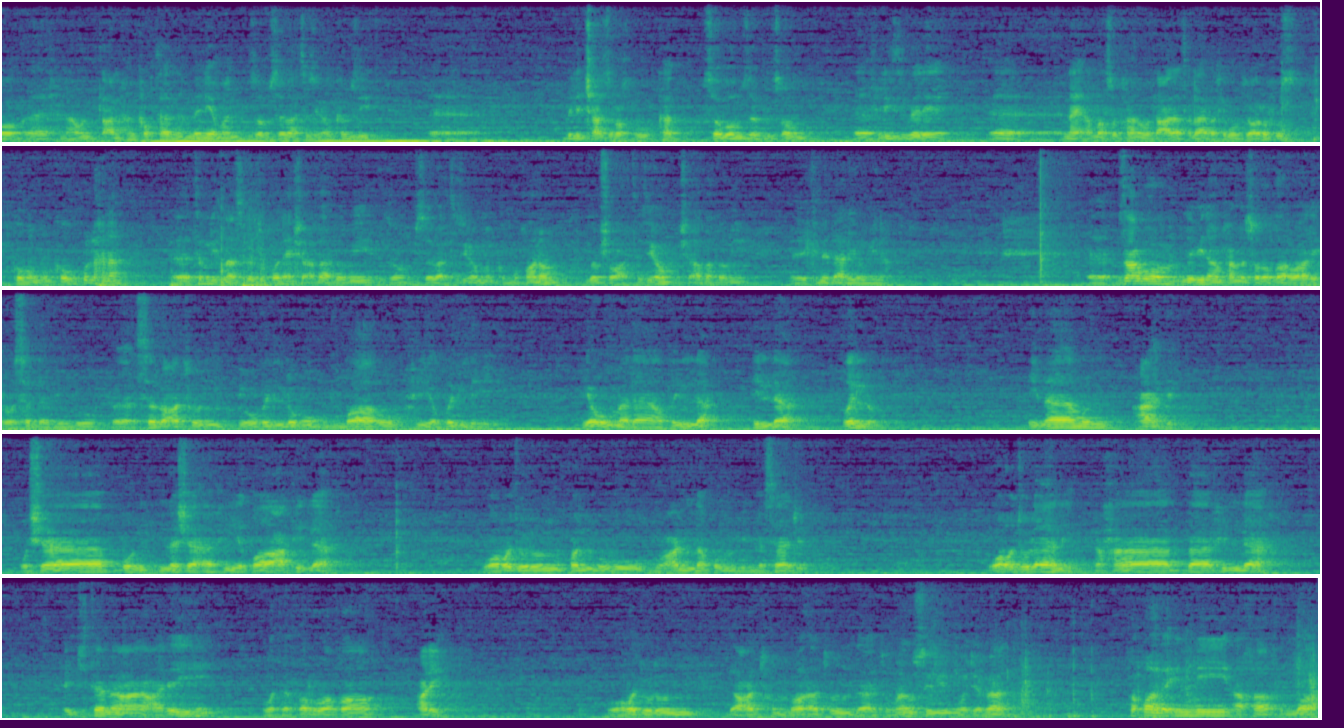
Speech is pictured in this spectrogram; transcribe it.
ንሕና ውን ብጣዕሚ ሃንቀውታ ኣለና መን እዮም እዞም ሰባት እዚኦም ከምዚ ብልጫ ዝረኽቡ ካብ ሰቦም ዘብልፆም ፍልይ ዝበለ ናይ ኣላህ ስብሓነሁ ወተዓላ ፅላል ረኺቦም ዘዕርፉስ ከምኦም ክንከውን ኩላህና ትምኒትና ስለ ዝኾነ እንሻላህ ሎሚ እዞም ሰባት እዚኦም መን ከም ምዃኖም እዞም ሸውዓተ እዚኦም እንሻላህ ሎሚ ክነዳልዮም ኢና። زعبهم نبينا محمد صلى الله عليه وسلم سبعة يظلهم الله في ظله يوم لا ظل إلا ظله إمام عادل وشاب نشأ في طاعة الله ورجل قلبه معلق بالمساجد ورجلان فحابا في الله اجتمعا عليه وتفرقا عليه ورجل دعته امرأة ذات منصب وجمال فقال إني أخاف الله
